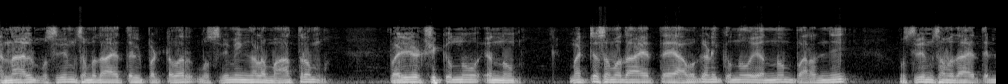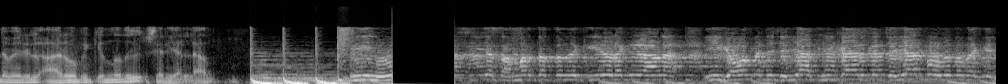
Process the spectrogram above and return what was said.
എന്നാൽ മുസ്ലിം സമുദായത്തിൽപ്പെട്ടവർ മുസ്ലിമീങ്ങളെ മാത്രം പരിരക്ഷിക്കുന്നു എന്നും മറ്റ് സമുദായത്തെ അവഗണിക്കുന്നു എന്നും പറഞ്ഞ് മുസ്ലിം സമുദായത്തിന്റെ പേരിൽ ആരോപിക്കുന്നത് ശരിയല്ല. സമ്മർദ്ദത്തിന് കീഴടങ്ങുകയാണ് ഈ ഗവൺമെന്റ് ചെയ്യാൻ ഈ കാര്യത്തിൽ ചെയ്യാൻ പോകുന്നതെങ്കിൽ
